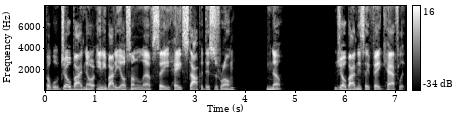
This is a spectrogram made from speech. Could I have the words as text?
But will Joe Biden or anybody else on the left say, hey, stop it, this is wrong? No. Joe Biden is a fake Catholic.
